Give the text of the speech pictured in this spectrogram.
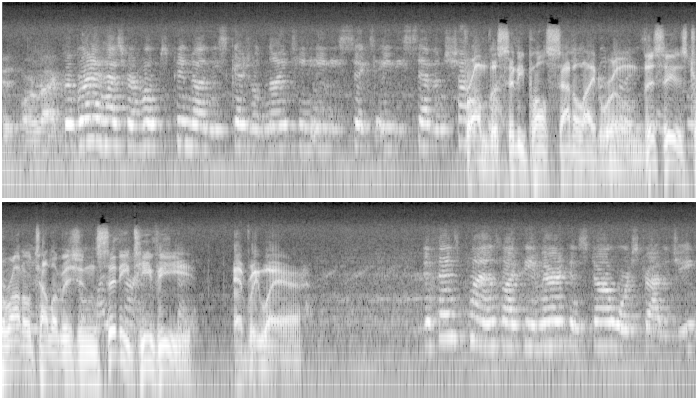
outfit for Iraq. Roberta has her hopes pinned on the scheduled 1986-87 shuttle From the. City Pulse satellite room, this is Toronto Television City TV. Everywhere. Defense plans like the American Star Wars strategy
